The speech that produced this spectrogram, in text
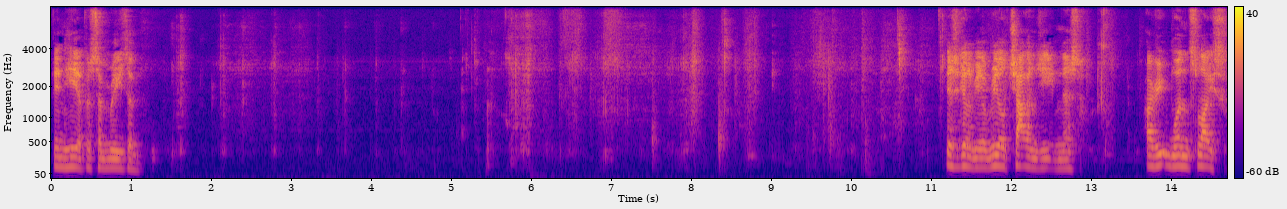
in here for some reason. This is going to be a real challenge eating this. I've eaten one slice.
